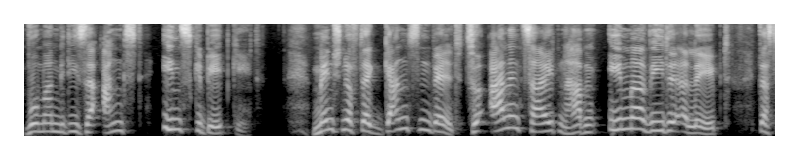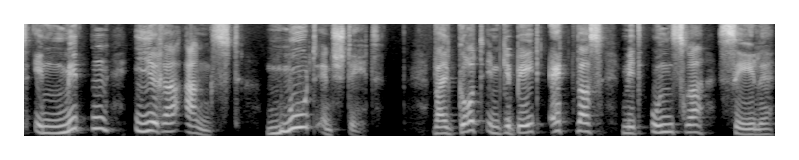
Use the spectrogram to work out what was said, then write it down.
wo man mit dieser Angst ins Gebet geht. Menschen auf der ganzen Welt zu allen Zeiten haben immer wieder erlebt, dass inmitten ihrer Angst Mut entsteht, weil Gott im Gebet etwas mit unserer Seele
